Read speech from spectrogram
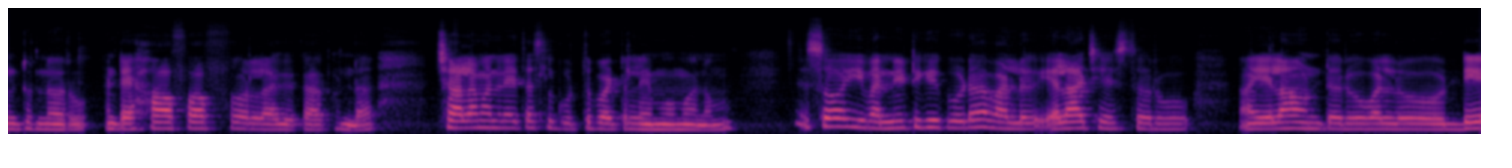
ఉంటున్నారు. అంటే హాఫ్ ఆఫ్ లాగా కాకుండా చాలామందిని అయితే అసలు గుర్తుపట్టలేము మనం. సో ఇవన్నిటికీ కూడా వాళ్ళు ఎలా చేస్తారు ఎలా ఉంటారు వాళ్ళు డే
